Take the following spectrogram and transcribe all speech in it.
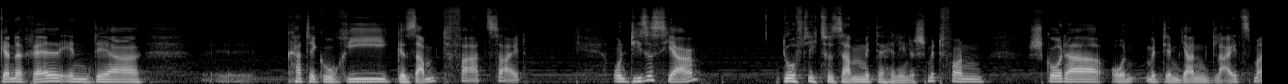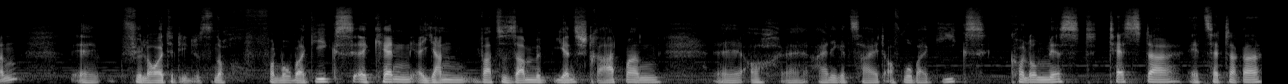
generell in der äh, Kategorie Gesamtfahrzeit. Und dieses Jahr durfte ich zusammen mit der Helene Schmidt von Skoda und mit dem Jan Gleitzmann, äh, für Leute, die das noch von Mobile Geeks äh, kennen. Äh, Jan war zusammen mit Jens Stratmann äh, auch äh, einige Zeit auf Mobile Geeks, Kolumnist, Tester etc.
